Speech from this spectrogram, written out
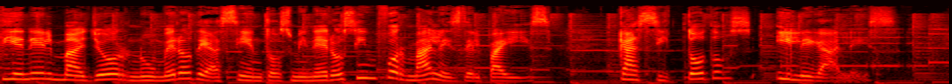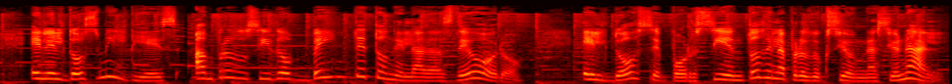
tiene el mayor número de asientos mineros informales del país, casi todos ilegales. En el 2010 han producido 20 toneladas de oro, el 12% de la producción nacional.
